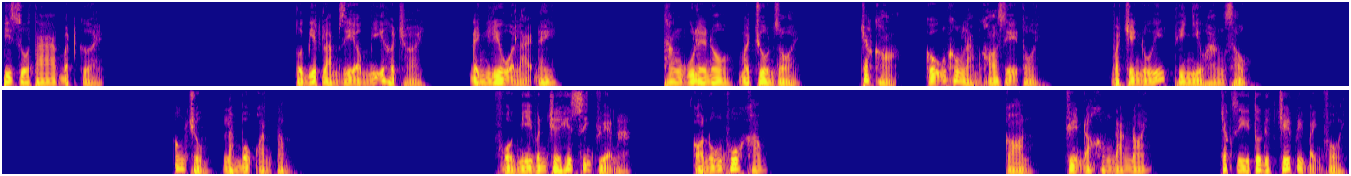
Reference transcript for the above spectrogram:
Pisuta bật cười. Tôi biết làm gì ở Mỹ hở trời. Đành liêu ở lại đây. Thằng Guleno mà chuồn rồi. Chắc họ cũng không làm khó dễ tôi. Và trên núi thì nhiều hang sâu. Ông Trùng làm bộ quan tâm. Phổi mi vẫn chưa hết sinh chuyện à? Còn uống thuốc không? Còn, chuyện đó không đáng nói. Chắc gì tôi được chết vì bệnh phổi.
